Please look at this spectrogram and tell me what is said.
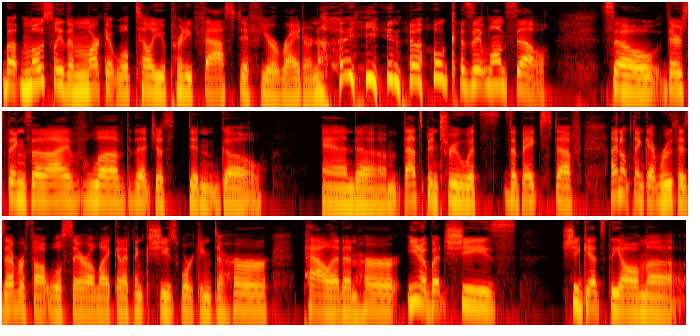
but mostly the market will tell you pretty fast if you're right or not, you know, because it won't sell. So there's things that I've loved that just didn't go. And um, that's been true with the baked stuff. I don't think Ruth has ever thought, will Sarah like it? I think she's working to her palate and her, you know, but she's, she gets the Alma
